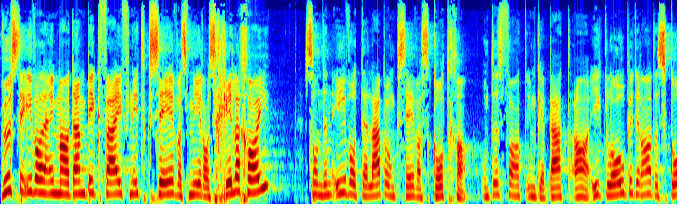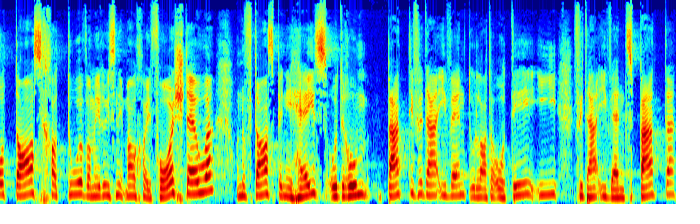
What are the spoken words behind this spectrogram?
Wisst ihr, ich will einmal diesem Big Five nicht sehen, was wir als Killer können, sondern ich will erleben und sehen, was Gott kann. Und das fängt im Gebet an. Ich glaube daran, dass Gott das kann tun, was wir uns nicht mal vorstellen können. Und auf das bin ich heiß und darum bete ich für dieses Event und lade auch die ein, für dieses Event zu beten,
